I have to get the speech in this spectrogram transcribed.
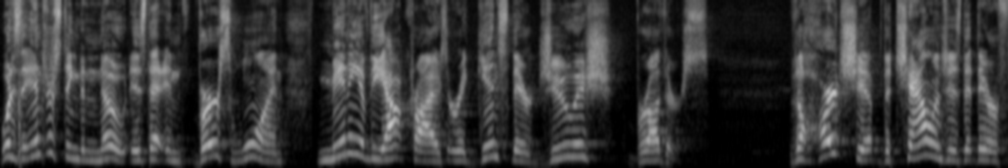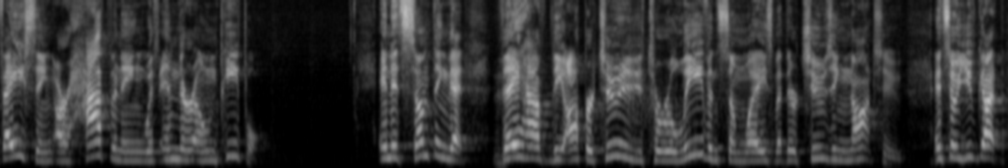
What is interesting to note is that in verse 1, many of the outcries are against their Jewish brothers. The hardship, the challenges that they are facing are happening within their own people. And it's something that they have the opportunity to relieve in some ways, but they're choosing not to. And so you've got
